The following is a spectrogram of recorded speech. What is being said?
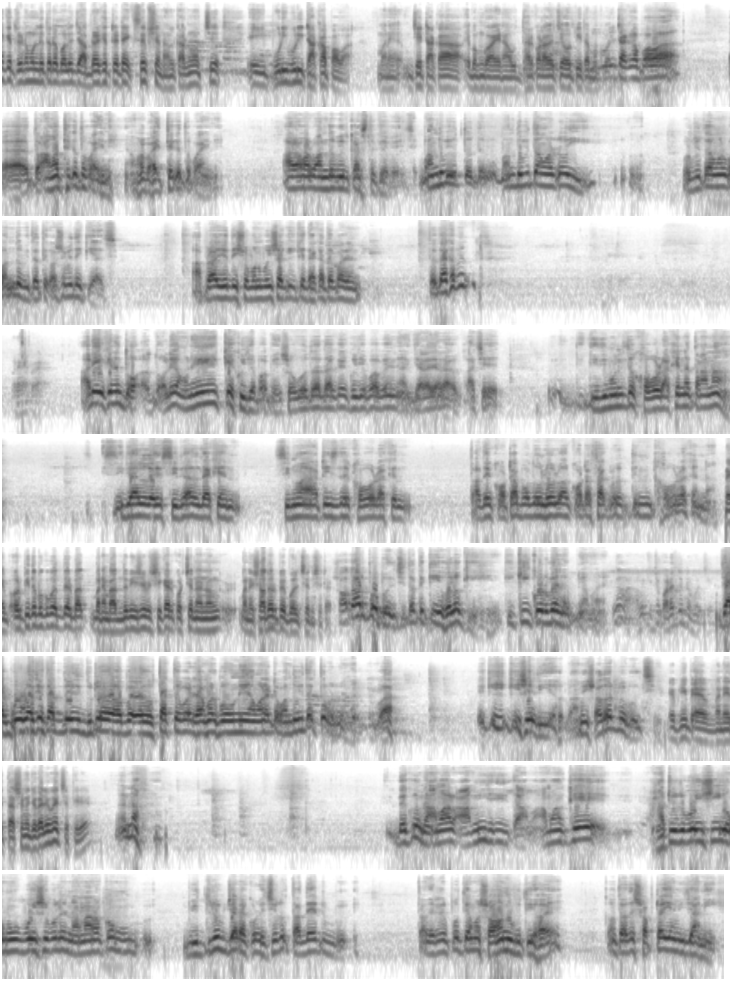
অনেকে তৃণমূল নেতারা বলে যে আপনার ক্ষেত্রে এটা এক্সেপশনাল কারণ হচ্ছে এই বুড়ি বুড়ি টাকা পাওয়া মানে যে টাকা এবং গয়না উদ্ধার করা হয়েছে অর্পিতা মুখোপাধ্যায়। টাকা পাওয়া তো আমার থেকে তো পাইনি আমার ভাইয়ের থেকে তো পাইনি আর আমার বান্ধবীর কাছ থেকে পেয়েছে। বান্ধবী উত্তর দেবে বান্ধবী তো আমার ওই অর্পিতা আমার বান্ধবী তাতে অসুবিধা কি আছে? আপনারা যদি শোভন বৈশাখীকে দেখাতে পারেন তো দেখাবেন। আরে এখানে দলে অনেককে খুঁজে পাবেন সৌগতদাকে খুঁজে পাবেন যারা যারা আছে দিদিমণি তো খবর রাখেন না তা না। সিরিয়াল সিরিয়াল দেখেন সিনেমা আর্টিস্টদের খবর রাখেন তাদের কটা বদল হলো আর কটা থাকল তিনি খবর রাখেন না। মানে অর্পিতা মুখোপাধ্যায়ের মানে বান্ধবী হিসেবে স্বীকার করছেন এবং মানে সদর্পে বলছেন সেটা? সদর্প বলছি তাতে কি হলো কি? কি কি করবেন আপনি আমার কিছু করার জন্য বলছি। যার বউ আছে তার দুটো থাকতে পারে আমার বউ নেই আমার একটা বান্ধবী থাকতে পারবে না। বাহ! এ কি কিসের ইয়ে হলো? আমি সদর্পে বলছি। এমনি মানে তার সঙ্গে যোগাযোগ হয়েছে ফিরে? না। দেখুন আমার আমি আমাকে হাঁটুর বৈশি অমুক বৈশি বলে নানা রকম বিদ্রুপ যারা করেছিল তাদের তাদের প্রতি আমার সহানুভূতি হয়। কারণ তাদের সবটাই আমি জানি।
